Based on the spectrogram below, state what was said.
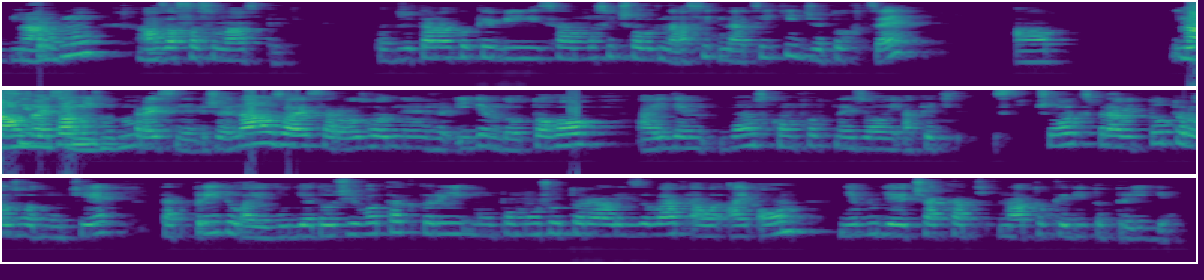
vyprdnú a zasa sú naspäť. Takže tam ako keby sa musí človek nacítiť, že to chce a je naozaj si vedomý, presne, že naozaj sa rozhodne, že idem do toho a idem von z komfortnej zóny a keď človek spraví toto rozhodnutie, tak prídu aj ľudia do života, ktorí mu pomôžu to realizovať, ale aj on nebude čakať na to, kedy to príde.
